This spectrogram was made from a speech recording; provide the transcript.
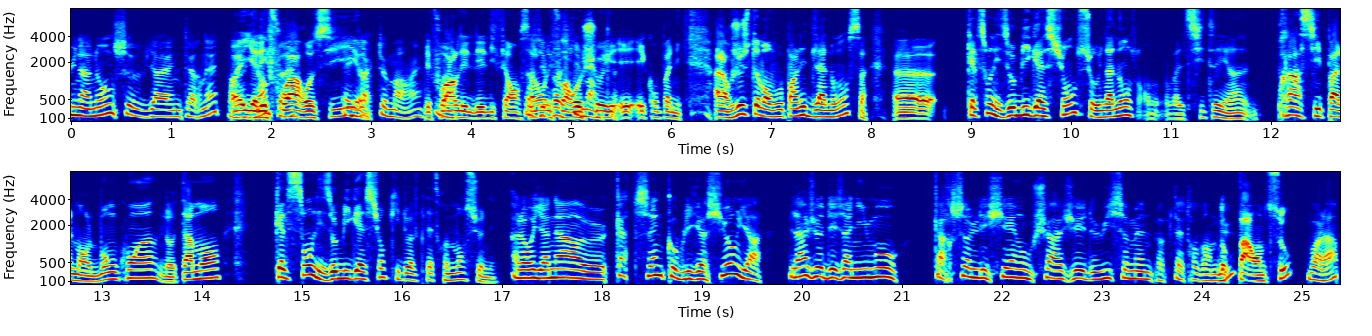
une annonce via Internet. Il y a les foires aussi. Exactement. Hein. Les foires, les, différents salons, les foires au show et, compagnie. Alors justement, vous parlez de l'annonce. Euh, quelles sont les obligations sur une annonce on, va le citer, hein, principalement le Bon Coin, notamment. Quelles sont les obligations qui doivent être mentionnées? Alors il y en a 4-5 euh, obligations. Il y a l'âge des animaux car seuls les chiens ou chats âgés de 8 semaines peuvent être vendus. Donc pas en dessous. Voilà.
